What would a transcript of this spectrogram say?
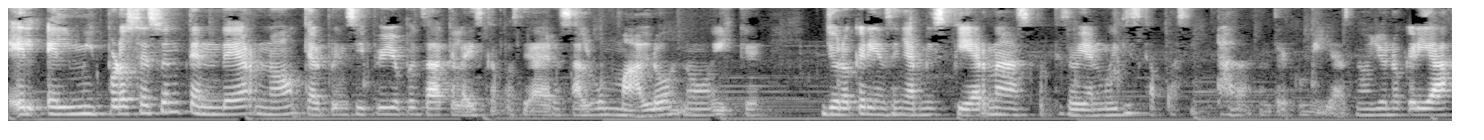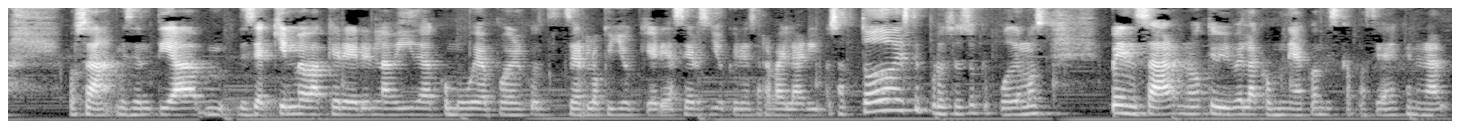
el, mi proceso entender, ¿no? Que al principio yo pensaba que la discapacidad era algo malo, ¿no? Y que yo no quería enseñar mis piernas porque se veían muy discapacitadas, entre comillas, ¿no? Yo no quería, o sea, me sentía, decía, ¿quién me va a querer en la vida? ¿Cómo voy a poder hacer lo que yo quería hacer si yo quería ser bailarina? O sea, todo este proceso que podemos pensar, ¿no? Que vive la comunidad con discapacidad en general,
